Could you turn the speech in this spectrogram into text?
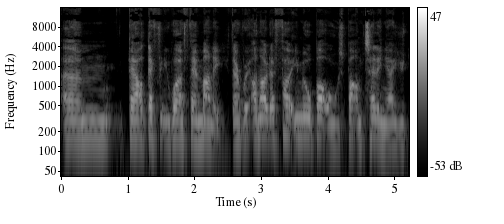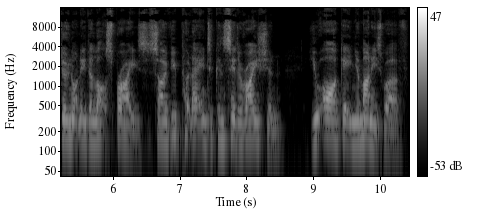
Um, they are definitely worth their money. They're, I know they're 30 ml bottles, but I'm telling you, you do not need a lot of sprays. So if you put that into consideration, you are getting your money's worth.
